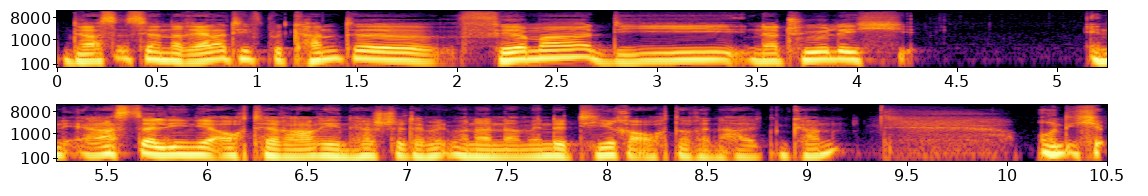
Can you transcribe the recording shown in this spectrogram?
Das ist ja eine relativ bekannte Firma, die natürlich in erster Linie auch Terrarien herstellt, damit man dann am Ende Tiere auch darin halten kann. Und ich,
